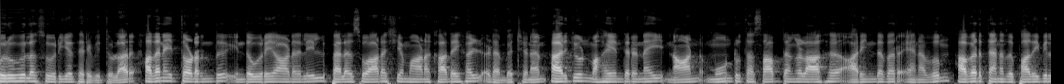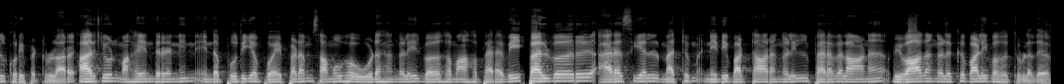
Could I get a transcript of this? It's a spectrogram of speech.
குருகுல சூரிய தெரிவித்துள்ளார். அதனைத் தொடர்ந்து இந்த உரையாடலில் பல சுவாரஸ்யமான கதைகள் இடம்பெற்றன. அர்ஜுன் மகேந்திரனை நான் மூன்று தசாப்தங்களாக அறிந்தவர் எனவும் அவர் தனது பதிவில் குறிப்பிட்டுள்ளார். அர்ஜுன் மகேந்திரனின் இந்த புதிய புகைப்படம் சமூக ஊடகங்களில் வேகமாக பரவி பல்வேறு அரசியல் மற்றும் நிதி வட்டாரங்களில் பரவலான விவாதங்களுக்கு வழிவகுத்துள்ளது.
